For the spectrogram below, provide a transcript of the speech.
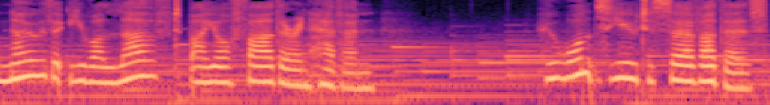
know that you are loved by your Father in heaven, who wants you to serve others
